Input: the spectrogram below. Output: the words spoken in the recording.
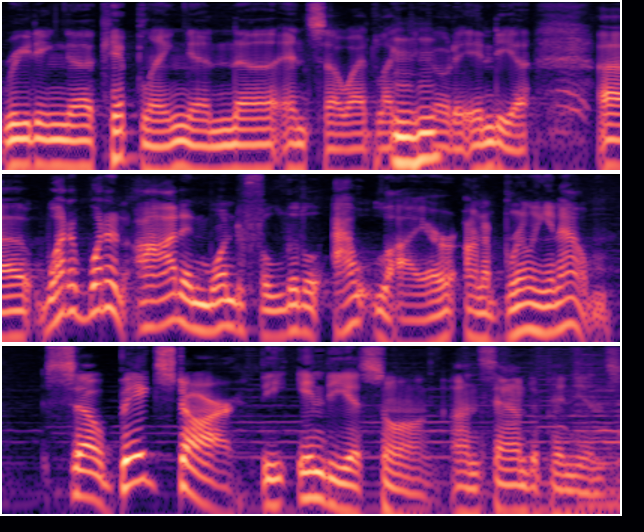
reading uh, Kipling, and uh, and so I'd like Mm-hmm. to go to India. Uh, what a, what an odd and wonderful little outlier on a brilliant album. So, Big Star, the India song on Sound Opinions.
